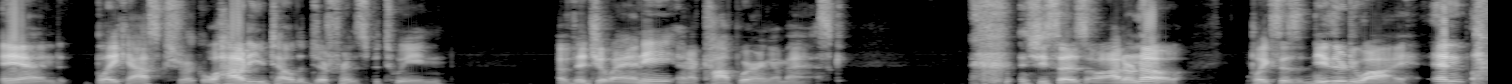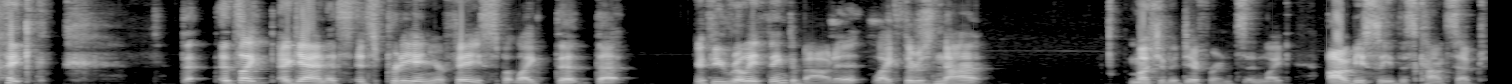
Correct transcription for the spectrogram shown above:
And Blake asks her, like, well, how do you tell the difference between a vigilante and a cop wearing a mask? and she says, oh, I don't know. Blake says, neither do I. And like, that, it's like again, it's it's pretty in your face, but like that that if you really think about it, like there's not much of a difference. And like obviously this concept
